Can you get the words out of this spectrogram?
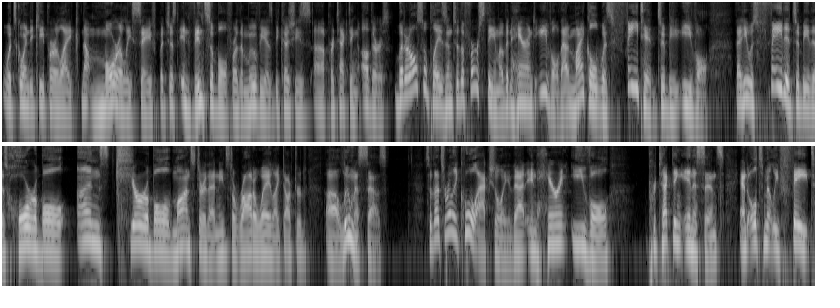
what's going to keep her like not morally safe, but just invincible for the movie is because she's uh, protecting others. But it also plays into the first theme of inherent evil, that Michael was fated to be evil that he was fated to be this horrible, uncurable monster that needs to rot away, like Dr. Uh, Loomis says. So that's really cool, actually, that inherent evil, protecting innocence, and ultimately fate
